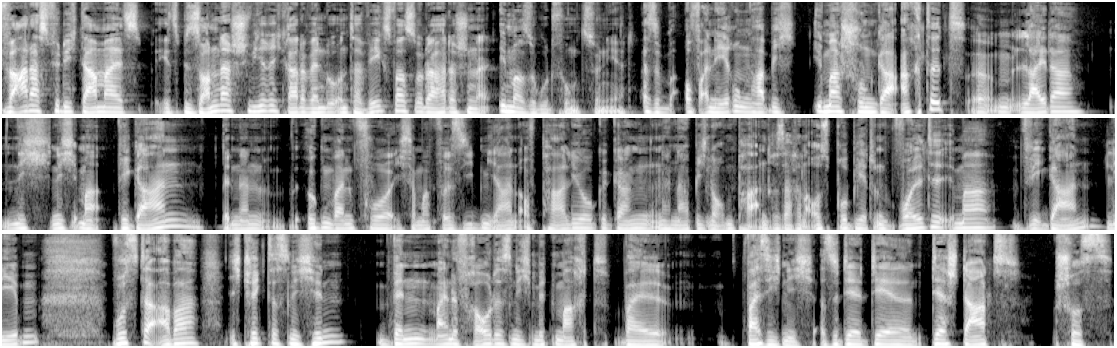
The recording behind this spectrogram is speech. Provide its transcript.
War das für dich damals jetzt besonders schwierig, gerade wenn du unterwegs warst, oder hat das schon immer so gut funktioniert? Also auf Ernährung habe ich immer schon geachtet. Ähm, leider nicht nicht immer vegan. Bin dann irgendwann vor, ich sag mal, vor sieben Jahren auf Paleo gegangen und dann habe ich noch ein paar andere Sachen ausprobiert und wollte immer vegan leben. Wusste aber, ich krieg das nicht hin, wenn meine Frau das nicht mitmacht, weil, weiß ich nicht, also der, der, der Startschuss,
